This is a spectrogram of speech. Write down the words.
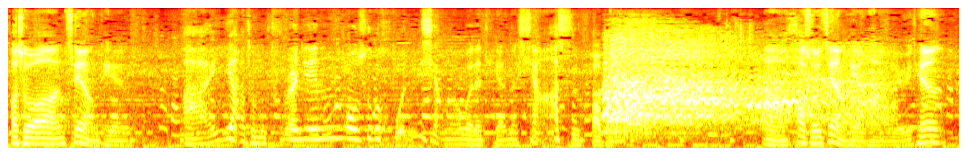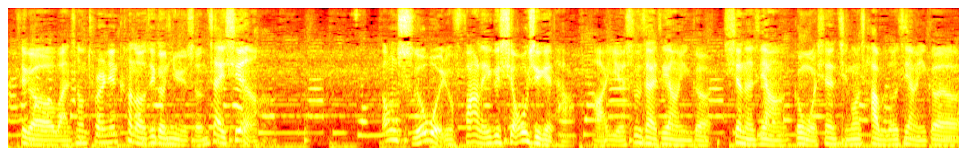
话说这两天，哎呀，怎么突然间冒出个混响啊！我的天呐，吓死宝宝了！啊，话说这两天啊，有一天这个晚上突然间看到这个女神在线啊，当时我就发了一个消息给她啊，也是在这样一个现在这样跟我现在情况差不多这样一个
